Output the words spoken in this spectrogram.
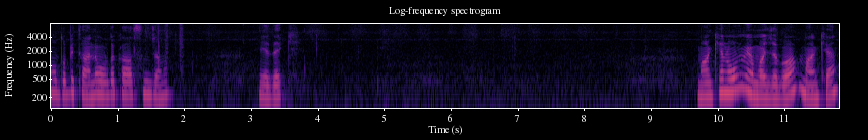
o da bir tane orada kalsın canım. Yedek. Manken olmuyor mu acaba? Manken.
